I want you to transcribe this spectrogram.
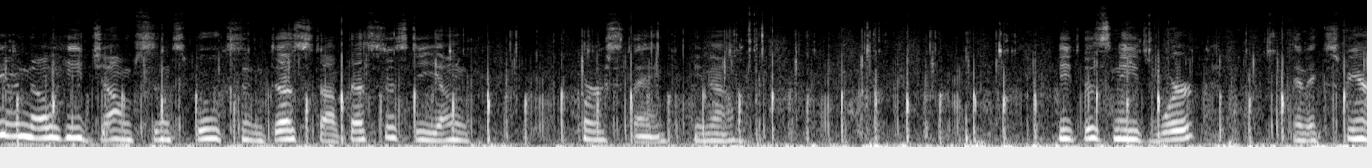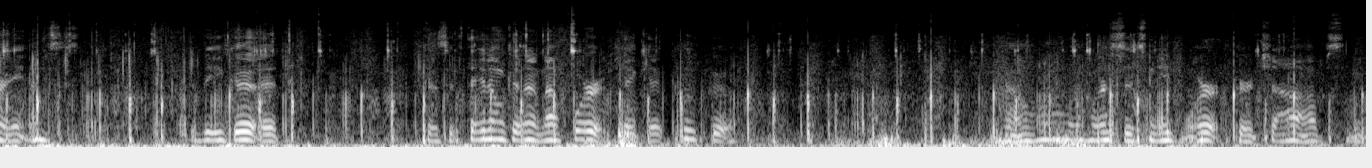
Even though he jumps and spooks and does stuff, that's just a young horse thing, you know. He just needs work and experience to be good. Because if they don't get enough work, they get cuckoo. You know, horses need work or jobs and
